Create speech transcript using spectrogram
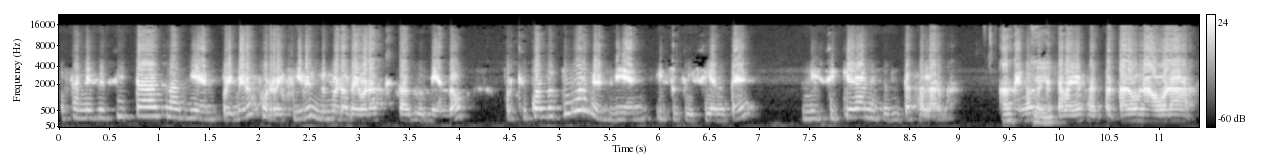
o sea, necesitas más bien primero corregir el número de horas que estás durmiendo, porque cuando tú duermes bien y suficiente, ni siquiera necesitas alarma, a menos de que te vayas a despertar una hora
